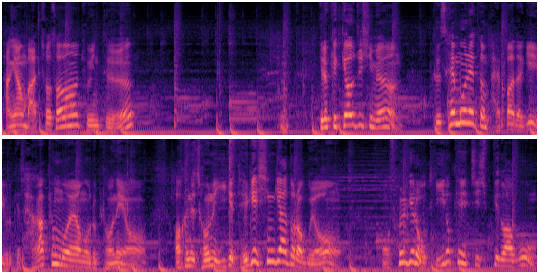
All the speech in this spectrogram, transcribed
방향 맞춰서 조인트. 음. 이렇게 껴주시면 그 세모냈던 발바닥이 이렇게 사각형 모양으로 변해요. 아 근데 저는 이게 되게 신기하더라고요. 어, 설계를 어떻게 이렇게 했지 싶기도 하고.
